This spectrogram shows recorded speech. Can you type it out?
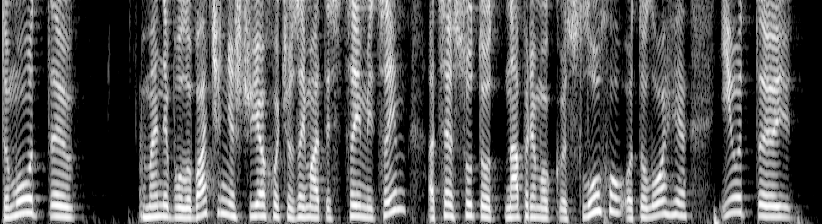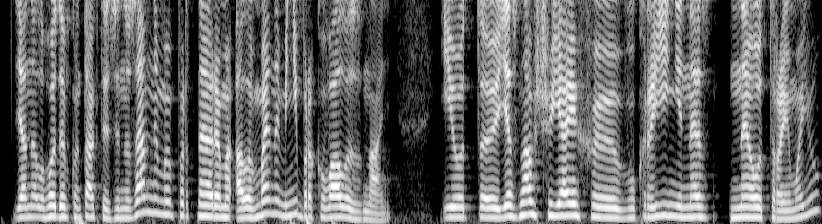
Тому от, е, в мене було бачення, що я хочу займатися цим і цим, а це суто напрямок слуху, отологія. І от е, я налагодив контакти з іноземними партнерами, але в мене мені бракувало знань. І от е, я знав, що я їх е, в Україні не, не отримаю.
